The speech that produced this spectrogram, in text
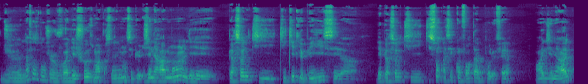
la façon dont je vois les choses, moi, personnellement, c'est que généralement, les personnes qui, qui quittent le pays, c'est euh, les personnes qui, qui sont assez confortables pour le faire, en règle générale,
